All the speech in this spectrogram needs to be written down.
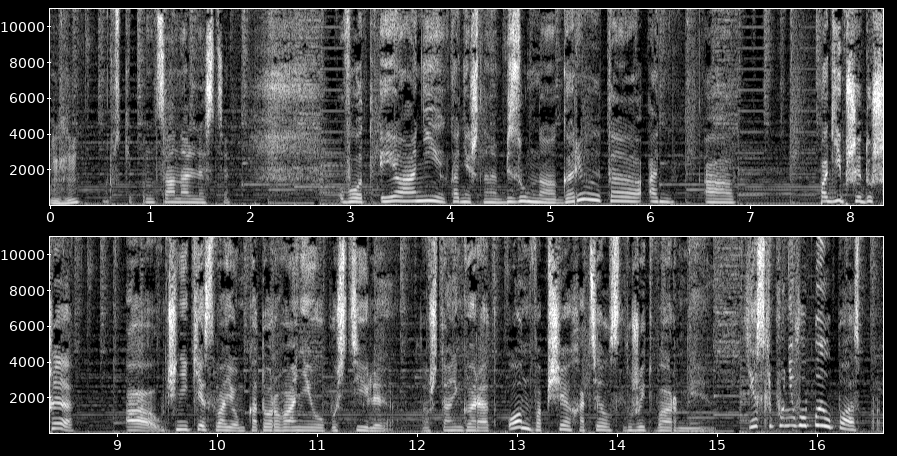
угу. русские по национальности. Вот, и они, конечно, безумно горюют о, о, о погибшей душе, о ученике своем, которого они упустили, потому что они говорят, он вообще хотел служить в армии. Если бы у него был паспорт,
